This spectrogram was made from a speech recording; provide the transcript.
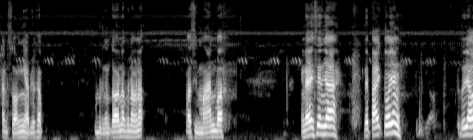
ขั้นสองเงียบอยู่ครับ รุ่นกันต่อเนาะพี่น้องเนาะว่าสิมานบ่ยังไงเส้นยาได้ปลาอีกตัวยังตัวเดียว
